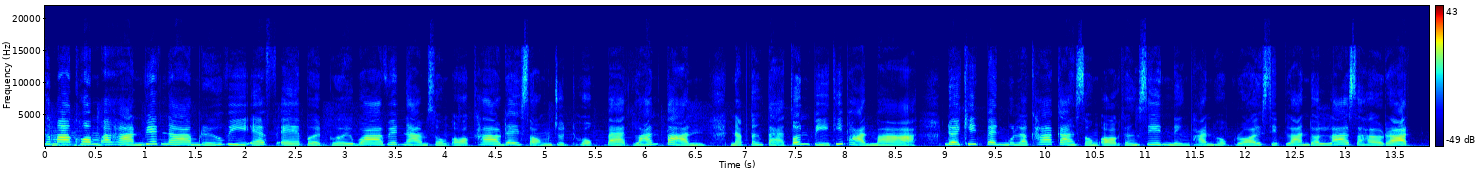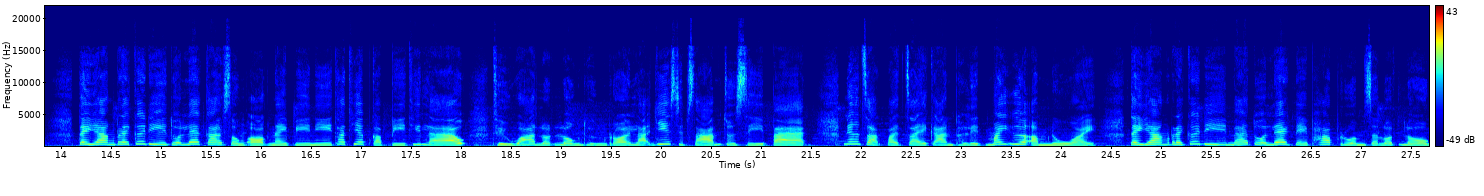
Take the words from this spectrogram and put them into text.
สมาคมอาหารเวียดนามหรือ VFA เปิดเผยว่าเวียดนามส่งออกข้าวได้ 2.68 ล้านตัน นับตั้งแต่ต้นปีที่ผ่านมา โดยคิดเป็นมูลค่าการส่งออกทั้งสิ้น 1,610 ล้านดอลลาร์สหรัฐ แต่อย่างไรก็ดีตัวเลขการส่งออกในปีนี้ถ้าเทียบกับปีที่แล้ว ถือว่าลดลงถึงร้อยละ 23.48 เนื่องจากปัจจัยการผลิตไม่เอื้ออำนวย แต่อย่างไรก็ดีแม้ตัวเลขในภาพรวมจะลดลง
